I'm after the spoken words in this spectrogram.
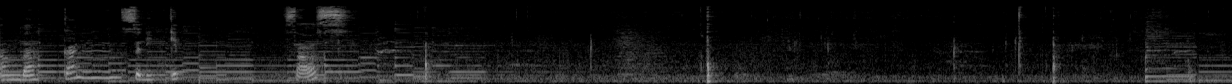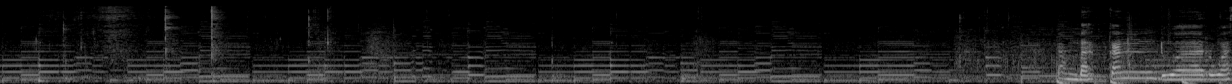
tambahkan sedikit saus. Tambahkan dua ruas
